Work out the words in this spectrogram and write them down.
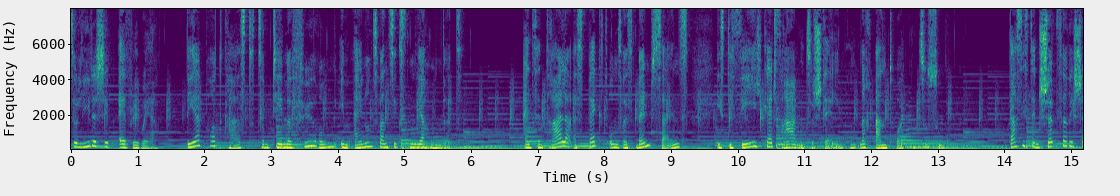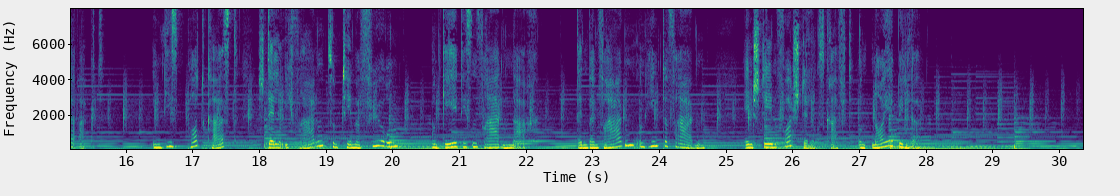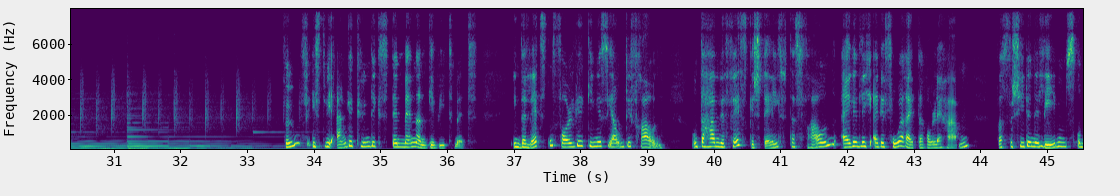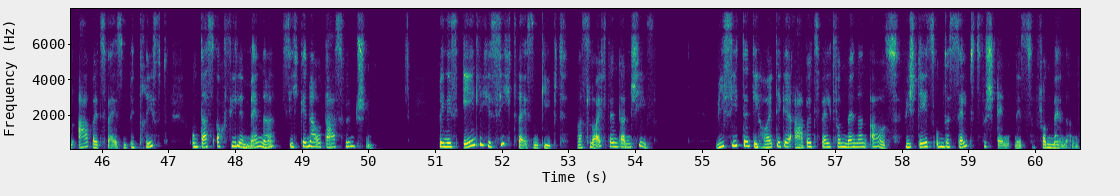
zu Leadership Everywhere, der Podcast zum Thema Führung im 21. Jahrhundert. Ein zentraler Aspekt unseres Menschseins ist die Fähigkeit, Fragen zu stellen und nach Antworten zu suchen. Das ist ein schöpferischer Akt. In diesem Podcast stelle ich Fragen zum Thema Führung und gehe diesen Fragen nach. Denn beim Fragen und Hinterfragen entstehen Vorstellungskraft und neue Bilder. Fünf ist wie angekündigt den Männern gewidmet. In der letzten Folge ging es ja um die Frauen. Und da haben wir festgestellt, dass Frauen eigentlich eine Vorreiterrolle haben, was verschiedene Lebens- und Arbeitsweisen betrifft und dass auch viele Männer sich genau das wünschen. Wenn es ähnliche Sichtweisen gibt, was läuft denn dann schief? Wie sieht denn die heutige Arbeitswelt von Männern aus? Wie steht es um das Selbstverständnis von Männern?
